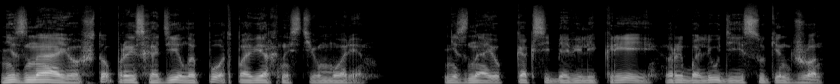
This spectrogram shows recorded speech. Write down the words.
Не знаю, что происходило под поверхностью моря. Не знаю, как себя вели креи, рыболюди и сукин Джон.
